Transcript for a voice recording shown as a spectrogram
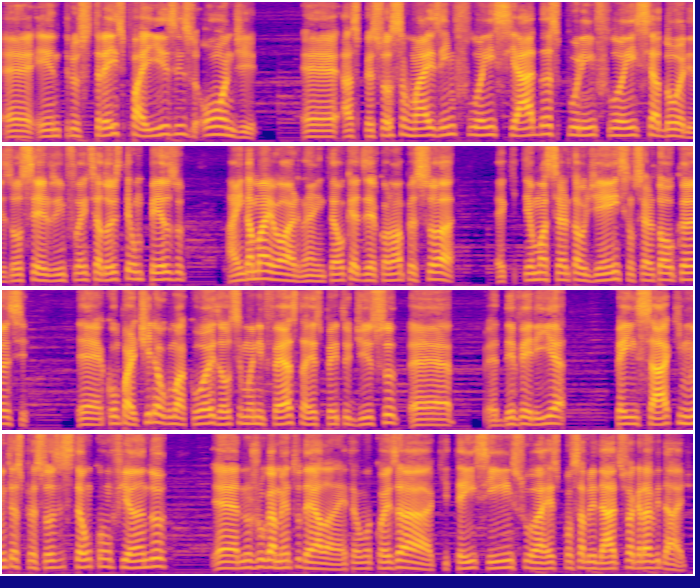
é, entre os três países onde é, as pessoas são mais influenciadas por influenciadores, ou seja, os influenciadores têm um peso ainda maior, né? Então, quer dizer, quando uma pessoa é, que tem uma certa audiência, um certo alcance, é, compartilha alguma coisa ou se manifesta a respeito disso, é, é deveria pensar que muitas pessoas estão confiando é, no julgamento dela, né? Então, é uma coisa que tem sim sua responsabilidade, sua gravidade.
